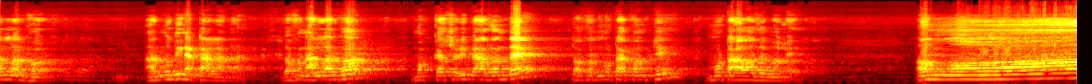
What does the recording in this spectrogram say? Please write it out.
আল্লাহর ঘর, আর মদিনাটা আলাদা। যখন আল্লাহর ঘর, মক্কা শরীফে আজান দেয়, তখন মোটা কণ্ঠে মোটা আওয়াজে বলে, আল্লাহু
